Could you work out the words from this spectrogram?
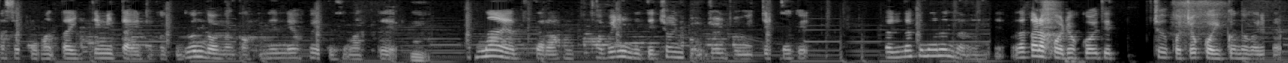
あそこまた行ってみたいとかって、どんどんなんか年々増えてしまって、うんこんなんやってたら、ほんと食べに出てちょんちょんちょんちょん行ってるだけ、足りなくなるんだろうね。だからこう旅行でちょこちょこ行くのがいいんだろ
